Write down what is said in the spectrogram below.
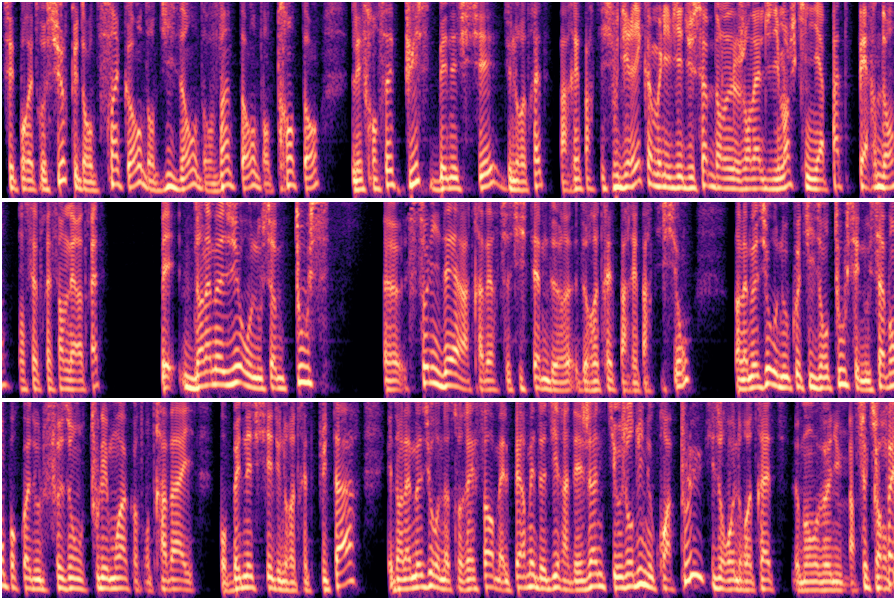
c'est pour être sûr que dans 5 ans, dans 10 ans, dans 20 ans, dans 30 ans, les Français puissent bénéficier d'une retraite par répartition. Vous diriez comme Olivier Dussopt dans le journal du dimanche qu'il n'y a pas de perdant dans cette réforme des retraites? Mais dans la mesure où nous sommes tous euh, solidaires à travers ce système de, de retraite par répartition, dans la mesure où nous cotisons tous et nous savons pourquoi nous le faisons tous les mois quand on travaille pour bénéficier d'une retraite plus tard, et dans la mesure où notre réforme, elle permet de dire à des jeunes qui aujourd'hui ne croient plus qu'ils auront une retraite le moment venu, Parce qu'en fait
